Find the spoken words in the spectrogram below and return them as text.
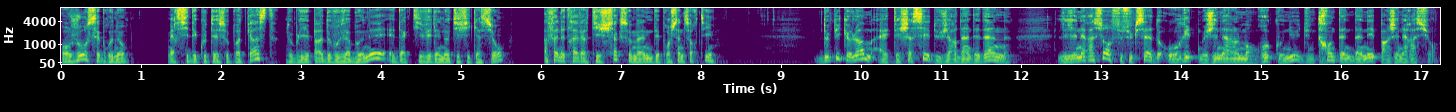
Bonjour, c'est Bruno. Merci d'écouter ce podcast. N'oubliez pas de vous abonner et d'activer les notifications afin d'être averti chaque semaine des prochaines sorties. Depuis que l'homme a été chassé du Jardin d'Éden, les générations se succèdent au rythme généralement reconnu d'une trentaine d'années par génération.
